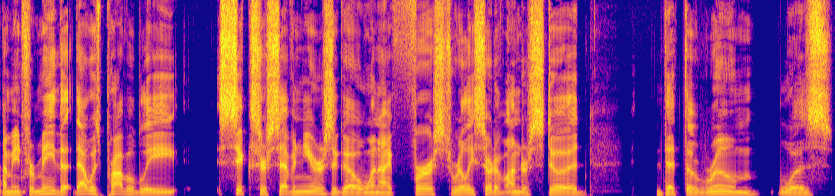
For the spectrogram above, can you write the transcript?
i mean for me that that was probably 6 or 7 years ago when i first really sort of understood that the room was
